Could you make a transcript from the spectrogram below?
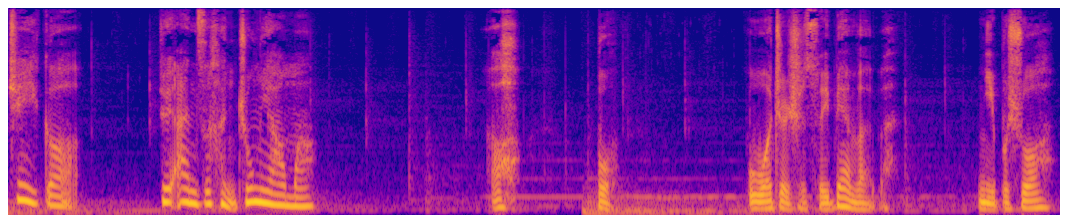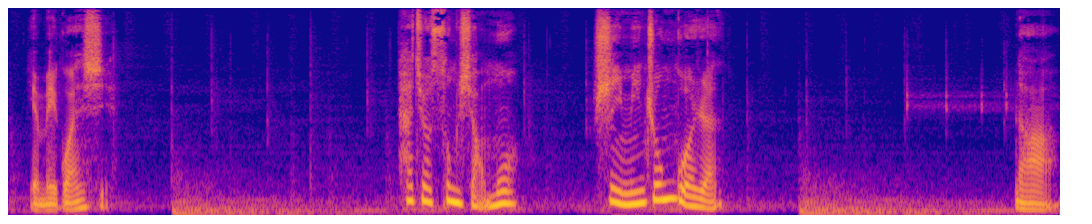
这个对案子很重要吗？哦，不，我只是随便问问，你不说也没关系。他叫宋小沫，是一名中国人。那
